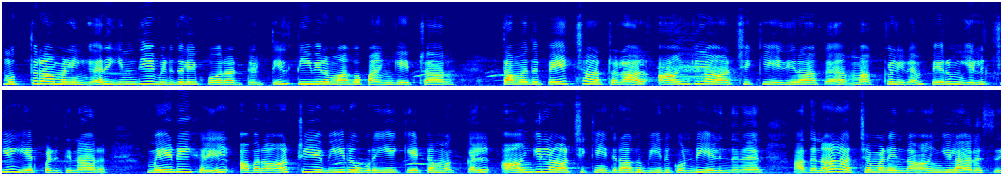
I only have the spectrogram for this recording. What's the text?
முத்துராமலிங்கர் இந்திய விடுதலைப் போராட்டத்தில் தீவிரமாக பங்கேற்றார். தமது பேச்சாற்றலால் ஆங்கில ஆட்சிக்கு எதிராக மக்களிடம் பெரும் எழுச்சியை ஏற்படுத்தினார். மேடைகளில் அவர் ஆற்றிய வீர உரையை கேட்ட மக்கள் ஆங்கில ஆட்சிக்கு எதிராக வீறு கொண்டு எழுந்தனர். அதனால் அச்சமடைந்த ஆங்கில அரசு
